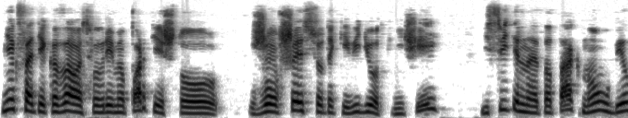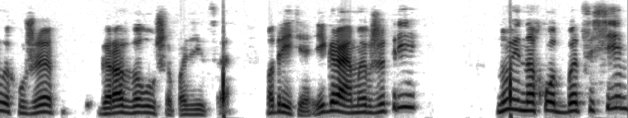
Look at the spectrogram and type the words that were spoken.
Мне, кстати, казалось во время партии, что GF6 все-таки ведет к ничьей. Действительно это так, но у белых уже гораздо лучше позиция. Смотрите, играем FG3, ну и на ход BC7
